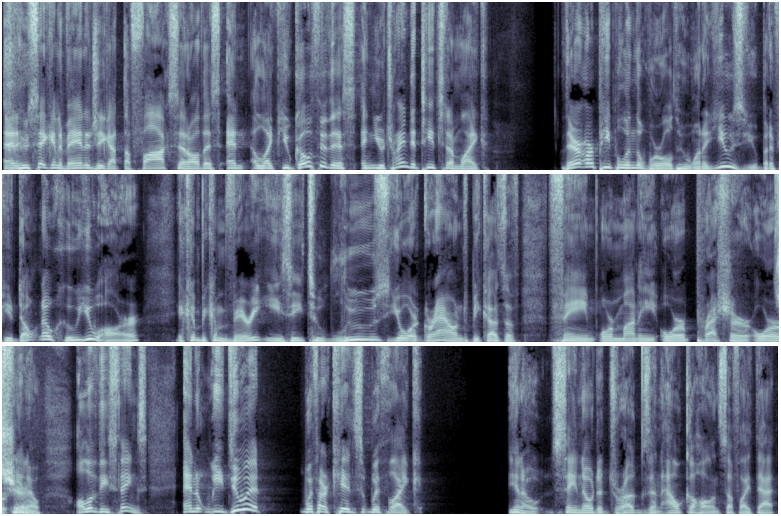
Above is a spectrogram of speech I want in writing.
And who's taking advantage? He got the fox and all this, and like you go through this, and you're trying to teach them like there are people in the world who want to use you, but if you don't know who you are, it can become very easy to lose your ground because of fame or money or pressure or Sure. you know all of these things. And we do it with our kids with like you know, say no to drugs and alcohol and stuff like that,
